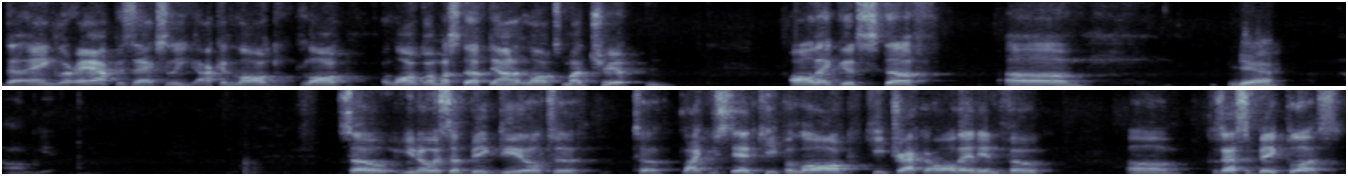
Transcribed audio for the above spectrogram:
the Angler app is actually I can log log log all my stuff down. It logs my trip and all that good stuff. Um, yeah. Um, so you know it's a big deal to to like you said keep a log, keep track of all that info because um, that's a big plus.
